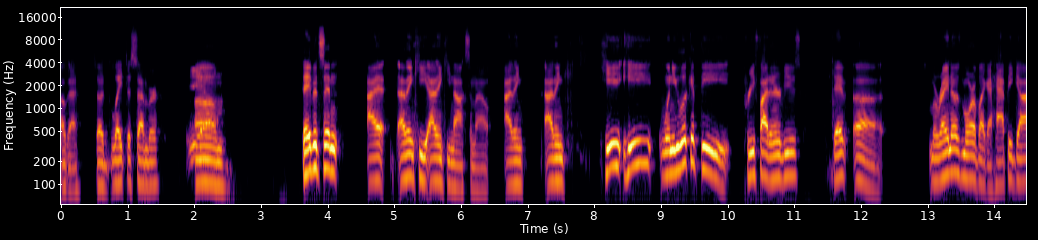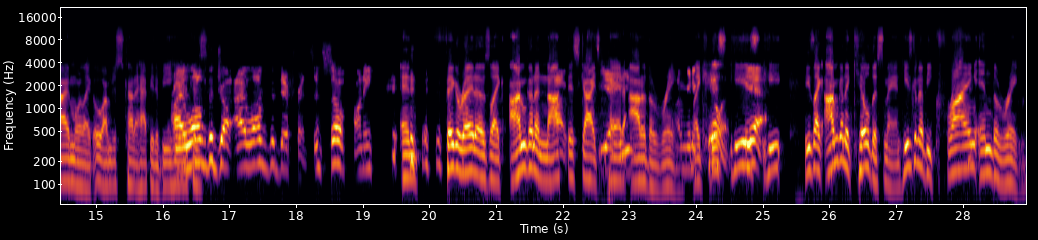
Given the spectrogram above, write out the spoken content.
Okay, so late December. Yeah. Um, Davidson, I I think he I think he knocks him out. I think I think he he when you look at the pre-fight interviews, Dave uh Moreno's more of like a happy guy, more like oh I'm just kind of happy to be here. I love the jo- I love the difference. It's so funny. and Figueiredo's like I'm gonna knock Uh, this guy's yeah, head out of the ring. Like this, him. he is Yeah. he he's like I'm gonna kill this man. He's gonna be crying in the ring.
